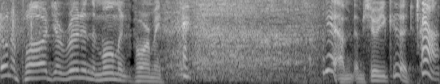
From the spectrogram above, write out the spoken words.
don't applaud. You're ruining the moment for me. yeah, I'm, I'm sure you could. Yeah.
